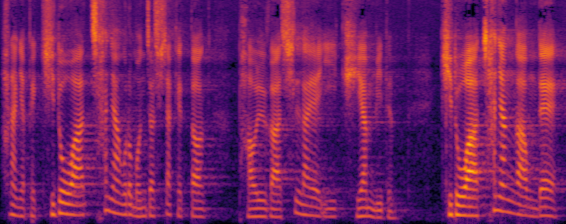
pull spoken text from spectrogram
하나님 앞에 기도와 찬양으로 먼저 시작했던 바울과 신라의 이 귀한 믿음, 기도와 찬양 가운데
